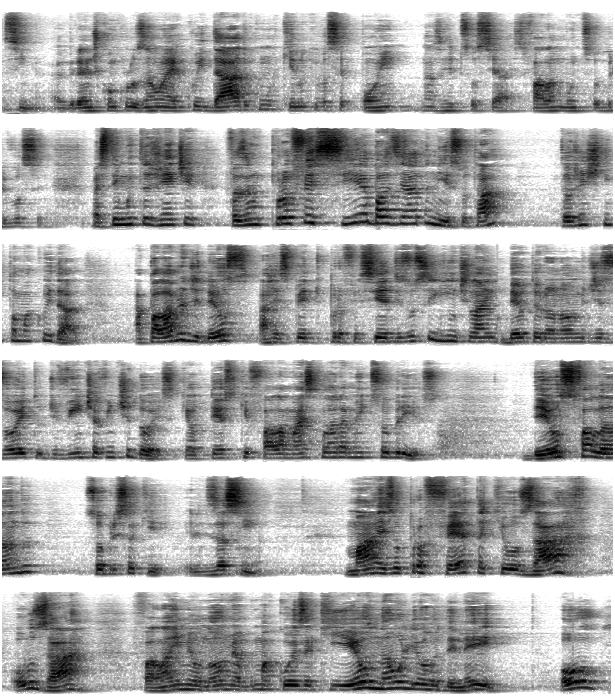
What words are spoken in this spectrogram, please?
assim, a grande conclusão é cuidado com aquilo que você põe nas redes sociais. Fala muito sobre você. Mas tem muita gente fazendo profecia baseada nisso, tá? Então a gente tem que tomar cuidado. A palavra de Deus a respeito de profecia diz o seguinte lá em Deuteronômio 18, de 20 a 22, que é o texto que fala mais claramente sobre isso. Deus falando sobre isso aqui. Ele diz assim: Mas o profeta que ousar, ousar, falar em meu nome alguma coisa que eu não lhe ordenei, ou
